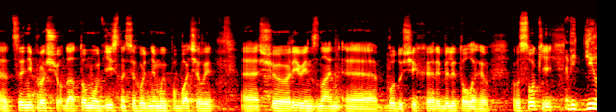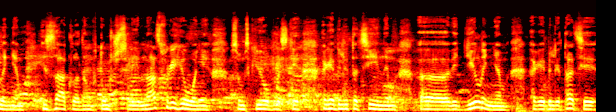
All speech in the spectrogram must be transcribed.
е, це ні про що. Да? Тому дійсно сьогодні ми побачили, що рівень знань будущих реабілітологів високий. відділенням і закладом, в тому числі і в нас в регіоні, в Сумській області, реабілітаційним відділенням реабілітації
